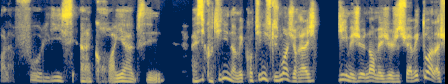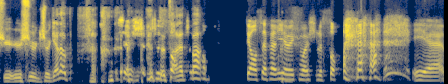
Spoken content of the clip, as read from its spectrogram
Oh la folie, c'est incroyable, c'est Vas-y, continue. Non, mais continue. Excuse-moi, je réagis mais je non mais je, je suis avec toi là, je, je, je galope. Je, ne t'arrête pas. tu es en safari avec moi, je le sens. et euh,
